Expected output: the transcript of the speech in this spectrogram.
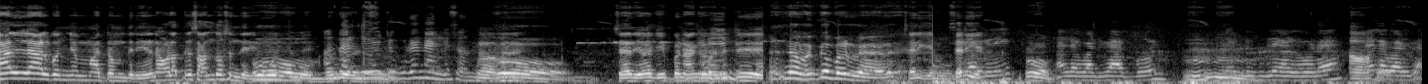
நாலு நாள் கொஞ்சம் மாற்றம் தெரியும் அவ்வளவு சந்தோஷம் தெரியும் சரி ஓகே இப்ப நாங்க வந்துட்டு வெக்கப்படுறேன் சரி சரி. நல்ல வடிவா போய். ரெண்டு பிள்ளைகளோட நல்ல வடிவா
